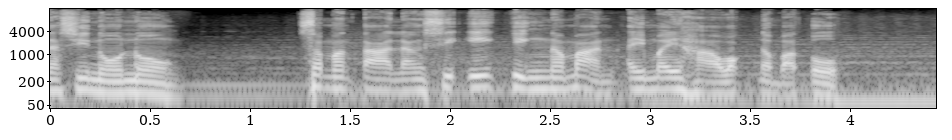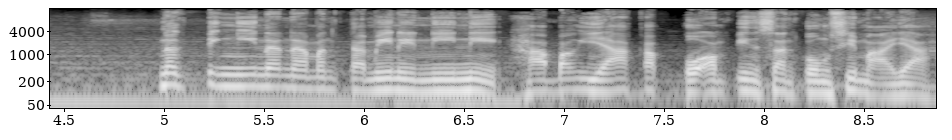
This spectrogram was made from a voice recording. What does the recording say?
na si Nonong. Samantalang si Iking naman ay may hawak na bato. Nagtinginan naman kami ni Nini habang yakap ko ang pinsan kong si Maya.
